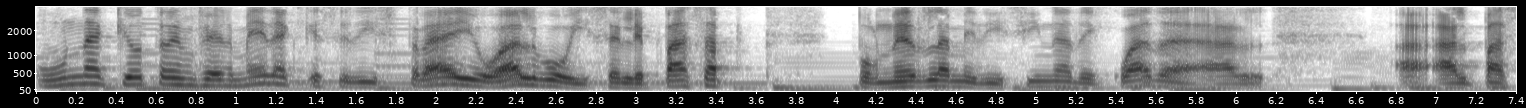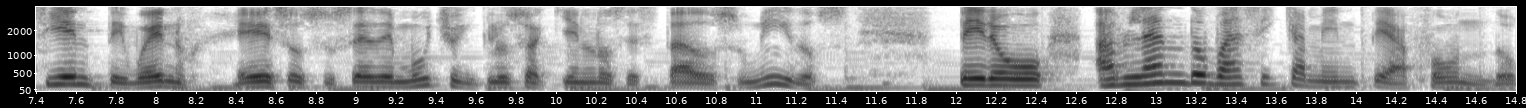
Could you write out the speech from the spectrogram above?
una que otra enfermera que se distrae o algo y se le pasa poner la medicina adecuada al, al paciente. Bueno, eso sucede mucho incluso aquí en los Estados Unidos. Pero hablando básicamente a fondo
